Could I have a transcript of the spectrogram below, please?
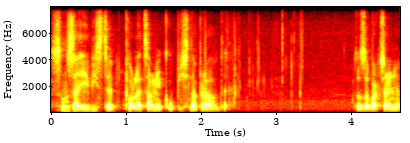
Są zajebiste, polecam je kupić naprawdę. Do zobaczenia.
